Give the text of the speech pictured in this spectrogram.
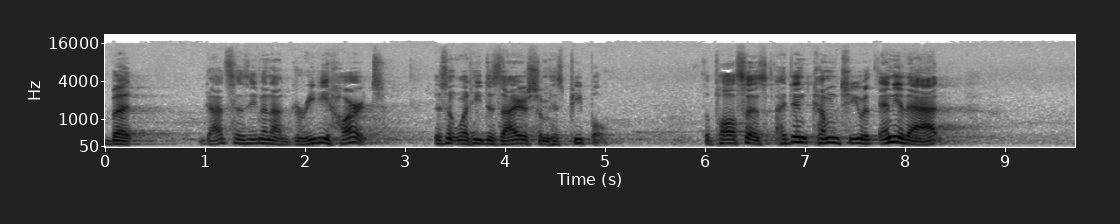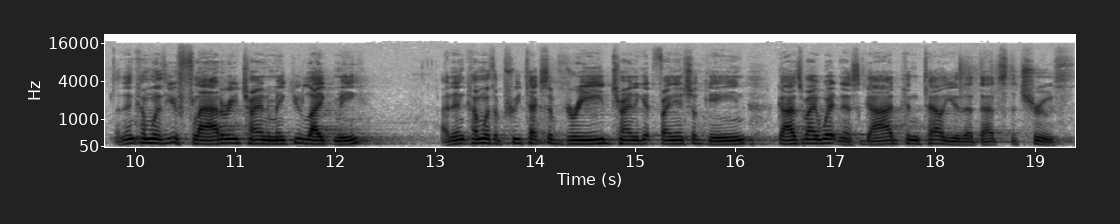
But God says even a greedy heart isn't what he desires from his people. So Paul says, I didn't come to you with any of that. I didn't come with you flattery, trying to make you like me. I didn't come with a pretext of greed, trying to get financial gain. God's my witness. God can tell you that that's the truth.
